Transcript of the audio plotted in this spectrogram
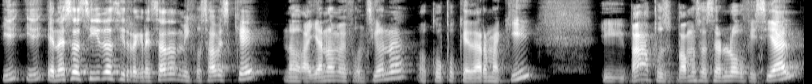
Y, y en esas idas y regresadas me dijo, ¿sabes qué? No, allá no me funciona, ocupo quedarme aquí. Y va, pues vamos a hacerlo oficial.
